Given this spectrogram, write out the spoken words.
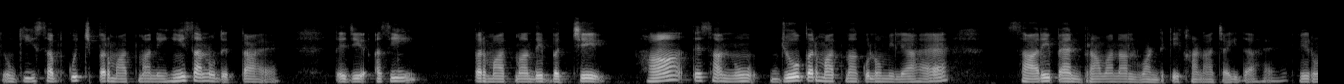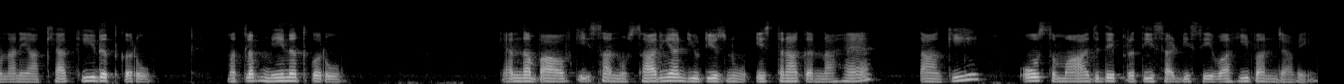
ਕਿਉਂਕਿ ਸਭ ਕੁਝ ਪਰਮਾਤਮਾ ਨੇ ਹੀ ਸਾਨੂੰ ਦਿੱਤਾ ਹੈ। ਤੇ ਜੇ ਅਸੀਂ ਪਰਮਾਤਮਾ ਦੇ ਬੱਚੇ ਹਾਂ, ਤੇ ਸਾਨੂੰ ਜੋ ਪਰਮਾਤਮਾ ਕੋਲੋਂ ਮਿਲਿਆ ਹੈ, ਸਾਰੇ ਭੈਣ ਭਰਾਵਾਂ ਨਾਲ ਵੰਡ ਕੇ ਖਾਣਾ ਚਾਹੀਦਾ ਹੈ। ਫਿਰ ਉਹਨਾਂ ਨੇ ਆਖਿਆ, ਕੀਰਤ ਕਰੋ, ਮਤਲਬ ਮਿਹਨਤ ਕਰੋ। ਕਹਿੰਦਾ ਭਾਵ ਕਿ ਸਾਨੂੰ ਸਾਰੀਆਂ ਡਿਊਟੀਆਂ ਨੂੰ ਇਸ ਤਰ੍ਹਾਂ ਕਰਨਾ ਹੈ, ਤਾਂ ਕਿ ਉਹ ਸਮਾਜ ਦੇ ਪ੍ਰਤੀ ਸਾਡੀ ਸੇਵਾ ਹੀ ਬਣ ਜਾਵੇ।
